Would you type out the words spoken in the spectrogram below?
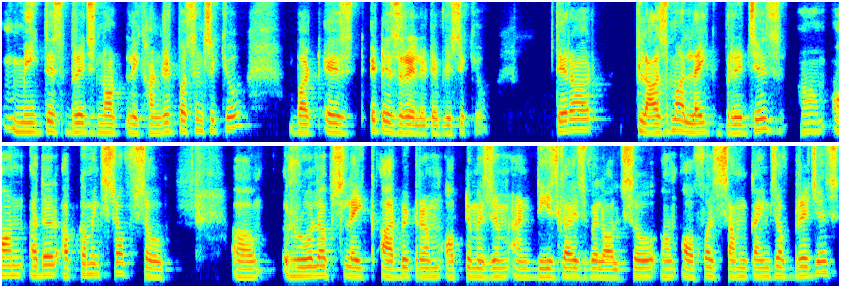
make this bridge not like 100% secure but is it is relatively secure there are plasma like bridges um, on other upcoming stuff. So um, roll-ups like arbitrum optimism and these guys will also um, offer some kinds of bridges.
